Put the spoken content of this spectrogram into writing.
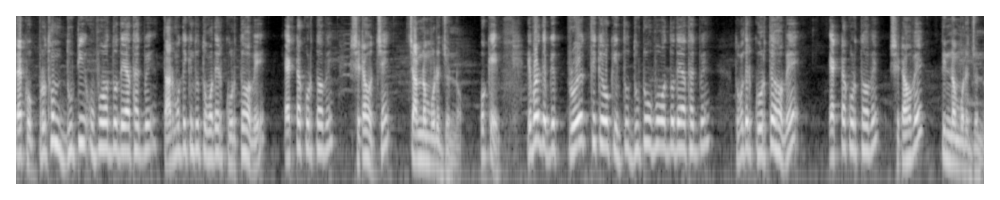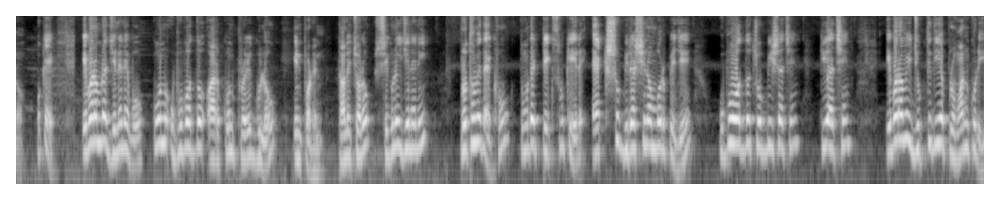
দেখো, প্রথম দুটি উপপাদ্য দেয়া থাকবে। তার মধ্যে কিন্তু তোমাদের করতে হবে, একটা করতে হবে, সেটা হচ্ছে চার নম্বরের জন্য। ওকে? এবার দেখবে প্রয়োগ থেকেও কিন্তু দুটো উপপাদ্য দেয়া থাকবে। তোমাদের করতে হবে, একটা করতে হবে, সেটা হবে তিন নম্বরের জন্য, ওকে? এবার আমরা জেনে নেব কোন উপপাদ্য আর কোন প্রয়োগগুলো ইম্পর্টেন্ট তাহলে চলো সেগুলোই জেনে নিই। প্রথমে দেখো, তোমাদের টেক্সট বুকের একশো বিরাশি নম্বর পেজে উপপাদ্য চব্বিশ আছে, কি আছে? এবার আমি যুক্তি দিয়ে প্রমাণ করি,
